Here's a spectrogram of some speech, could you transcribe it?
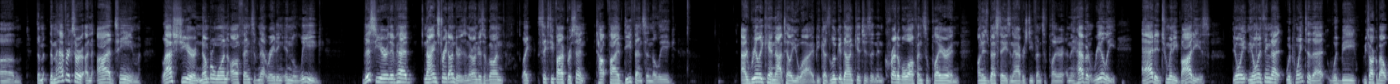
Um, the the Mavericks are an odd team Last year, number one offensive net rating in the league. This year, they've had nine straight unders, and their unders have gone like 65%, top five defense in the league. I really cannot tell you why, because Luka Doncic is an incredible offensive player and on his best days, an average defensive player, and they haven't really added too many bodies. The only the only thing that would point to that would be we talk about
